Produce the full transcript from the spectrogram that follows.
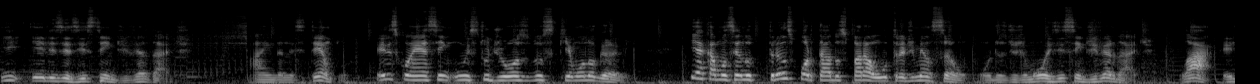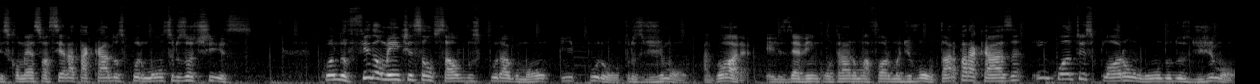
e eles existem de verdade. Ainda nesse templo, eles conhecem um estudioso dos Kemonogami e acabam sendo transportados para outra dimensão, onde os Digimon existem de verdade. Lá, eles começam a ser atacados por monstros hostis, quando finalmente são salvos por Agumon e por outros Digimon. Agora, eles devem encontrar uma forma de voltar para casa enquanto exploram o mundo dos Digimon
